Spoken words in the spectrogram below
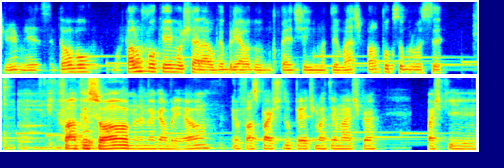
Firmeza. Então eu vou. Fala um pouco aí, Moxará, o Gabriel do, do PET aí em matemática. Fala um pouco sobre você. Fala pessoal, meu nome é Gabriel. Eu faço parte do PET Matemática, acho que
